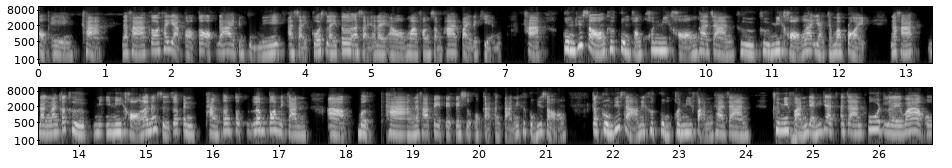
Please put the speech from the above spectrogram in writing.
ออกเองค่ะนะคะ ก็ถ้าอยากออกก็ออกได้เป็นกลุ่มนี้อาศัย Ghost Writer อาศัยอะไรเอามาฟังสัมภาษณ์ไปแล้วเขียนค่ะ กลุ่มที่ 2 คือกลุ่มของคนมีของค่ะอาจารย์คือคือมีของละอยากจะมาปล่อย นะคะ ดังนั้นก็คือมีมีของแล้วหนังสือก็เป็นทางต้นเริ่มต้นในการอ่าเบิกทางนะคะไปไปไปสู่โอกาสต่างๆ นี่คือกลุ่มที่ 2 กับกลุ่มที่3นี่คือกลุ่มคนมีฝันค่ะอาจารย์ คือมีฝันอย่างที่อาจารย์พูดเลยว่าโอ้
